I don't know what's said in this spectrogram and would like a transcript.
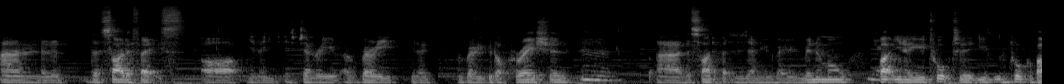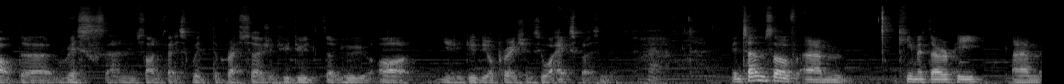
and the, the side effects are, you know, it's generally a very, you know, a very good operation. Mm. Uh, the side effects are generally very minimal. Yeah. But you know, you talk to you can talk about the risks and side effects with the breast surgeons who do who are you know do the operations who are experts in this. Right. In terms of um, chemotherapy, um,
